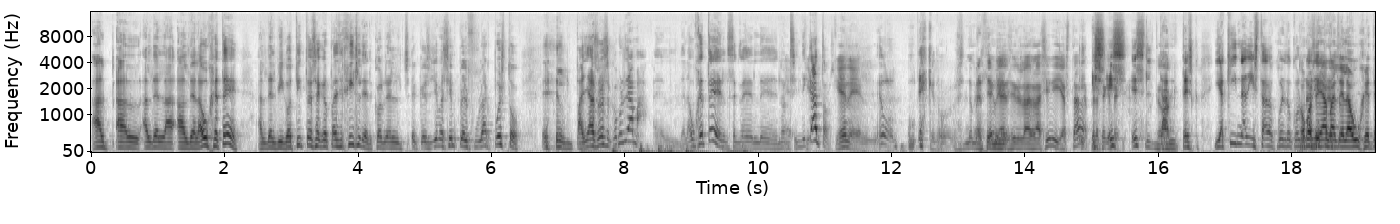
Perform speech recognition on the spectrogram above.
al, al, al de, la, al de la UGT, al del bigotito ese que parece Hitler, con el que lleva siempre el fular puesto, el payaso ese, ¿cómo se llama? El de la UGT, el, el de los sindicatos. ¿Quién? El... Es que no, no merece voy a decir la, la Siri y ya está. es, es, te- es dantesco. Y aquí nadie está de acuerdo con ¿Cómo nadie, se llama el de la UGT?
